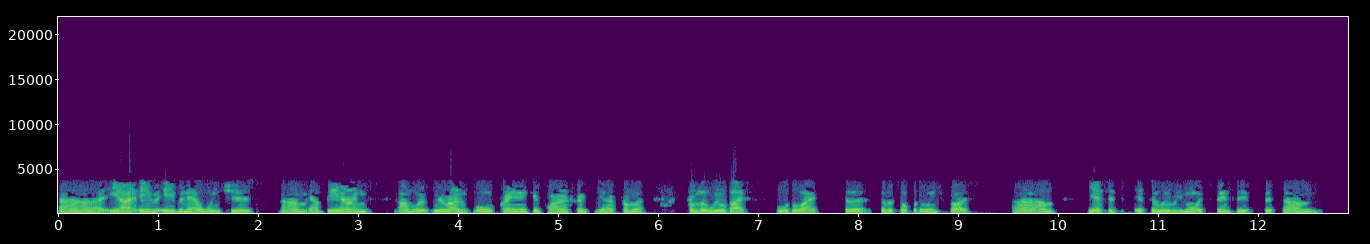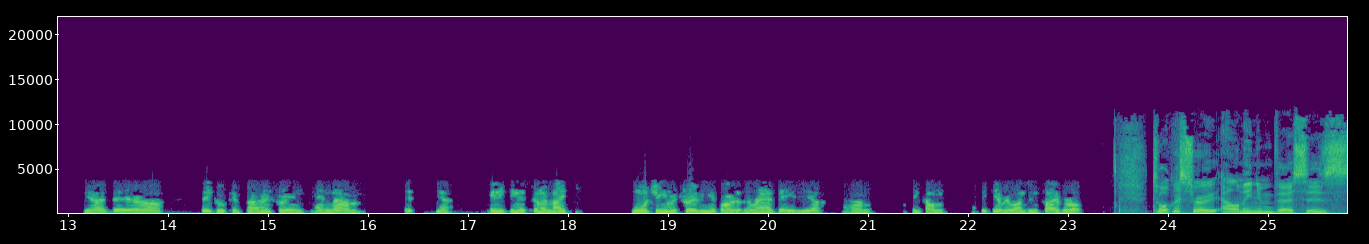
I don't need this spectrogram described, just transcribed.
uh, you know, even, even our winches, um, our bearings, um, we, we, run all premium componentry. You know, from the from the wheelbase all the way to the to the top of the winch post. Um, yes, it's it's a little bit more expensive, but um, you know they're uh, they're good componentry, and, and um, it's you know anything that's going to make launching and retrieving your boat at the ramp easier. Um, I think I'm I think everyone's in favour of. Talk us through aluminium versus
